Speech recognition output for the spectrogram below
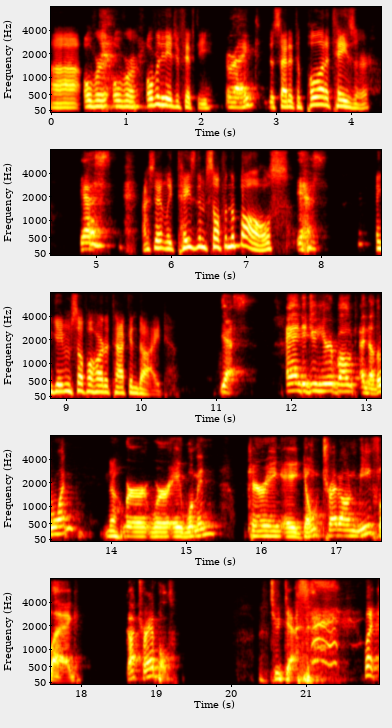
uh, over over over the age of fifty. Right. Decided to pull out a taser, Yes. accidentally tased himself in the balls, Yes. And gave himself a heart attack and died. Yes. And did you hear about another one No, where where a woman carrying a "Don't Tread on Me" flag got trampled to death? like,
